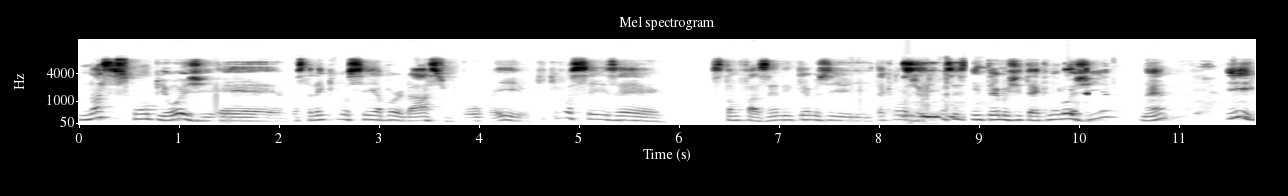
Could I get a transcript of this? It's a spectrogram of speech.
Na Syscomp hoje, é, gostaria que você abordasse um pouco aí o que, que vocês é, estão fazendo em termos de tecnologia. O que, vocês em termos de tecnologia, né? E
